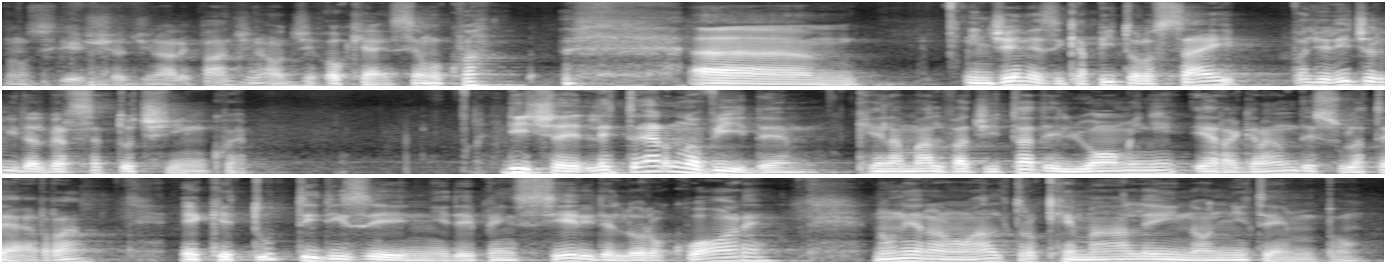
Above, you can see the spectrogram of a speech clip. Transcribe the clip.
non si riesce a girare pagina oggi. Ok, siamo qua. Uh, in Genesi capitolo 6 voglio leggervi dal versetto 5. Dice, l'Eterno vide che la malvagità degli uomini era grande sulla terra e che tutti i disegni dei pensieri del loro cuore non erano altro che male in ogni tempo.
